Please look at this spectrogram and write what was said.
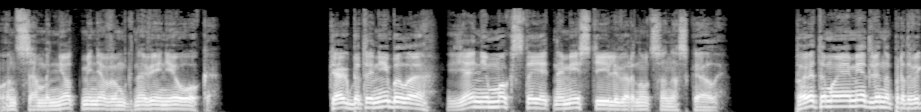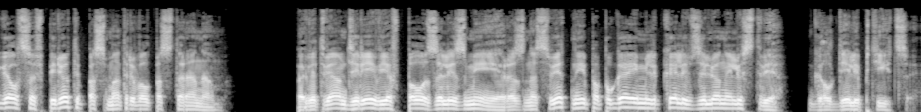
Он сомнет меня в мгновение ока. Как бы то ни было, я не мог стоять на месте или вернуться на скалы. Поэтому я медленно продвигался вперед и посматривал по сторонам. По ветвям деревьев ползали змеи, разноцветные попугаи мелькали в зеленой листве, галдели птицы.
